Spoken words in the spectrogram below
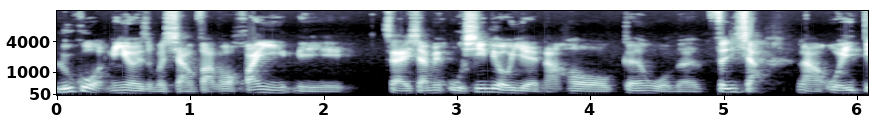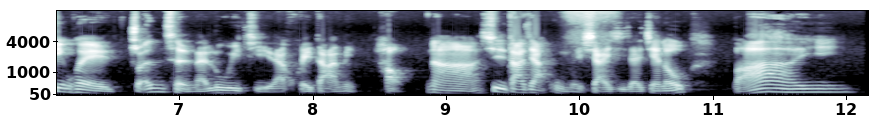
如果你有什么想法的话，欢迎你在下面五星留言，然后跟我们分享。那我一定会专程来录一集来回答你。好，那谢谢大家，我们下一集再见喽，拜。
